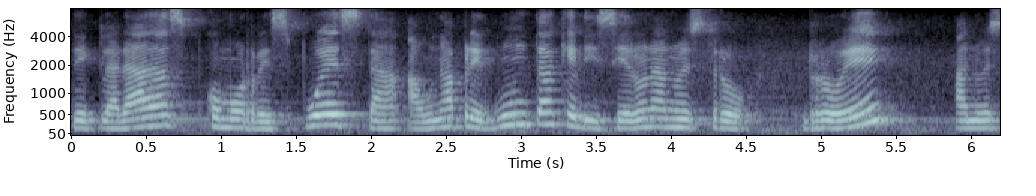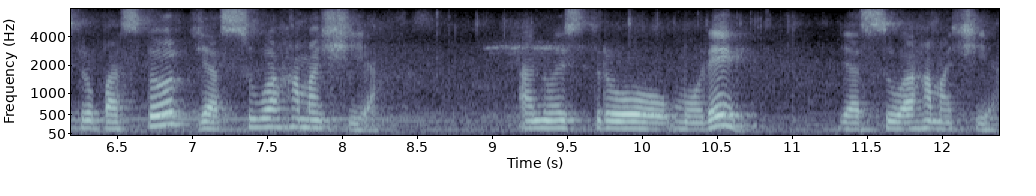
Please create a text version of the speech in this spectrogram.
declaradas como respuesta a una pregunta que le hicieron a nuestro Roé, a nuestro pastor Yahshua Hamashia, a nuestro Moré, Yahshua Hamashia.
